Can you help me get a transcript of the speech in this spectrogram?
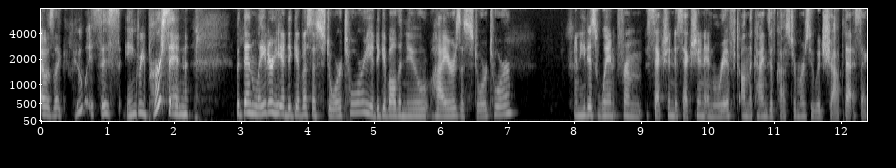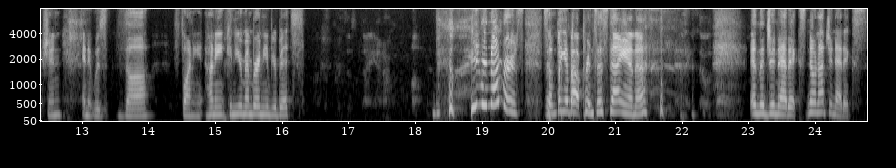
I was like, who is this angry person? But then later he had to give us a store tour. He had to give all the new hires a store tour and he just went from section to section and riffed on the kinds of customers who would shop that section. And it was the funny honey can you remember any of your bits? He remembers something about princess diana and the genetics. No not genetics.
